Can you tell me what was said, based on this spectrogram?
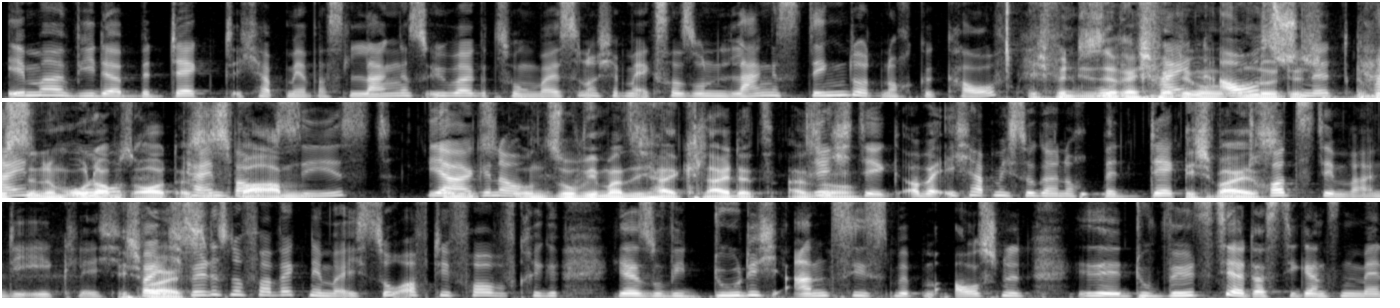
immer wieder bedeckt. Ich habe mir was Langes übergezogen. Weißt du noch, ich habe mir extra so ein langes Ding dort noch gekauft. Ich finde diese Rechtfertigung unnötig. Du bist in einem Urlaubsort, es ist warm. Siehst. Ja, und, genau. Und so, wie man sich halt kleidet. Also, Richtig, aber ich habe mich sogar noch bedeckt. Ich weiß. Und trotzdem waren die eklig. Ich weil weiß. ich will das nur vorwegnehmen, weil ich so oft die Vorwurf kriege, ja, so wie du dich anziehst mit dem Ausschnitt, äh, du willst ja, dass die ganzen Männer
